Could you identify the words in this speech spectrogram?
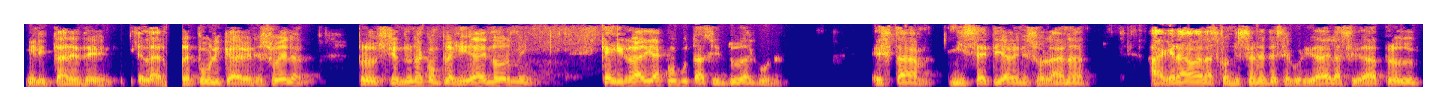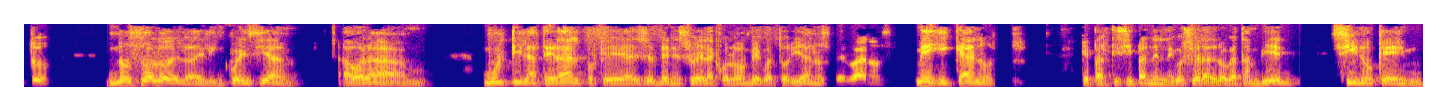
militares de, la República de Venezuela, produciendo una complejidad enorme que irradia Cúcuta sin duda alguna. Esta miseria venezolana agrava las condiciones de seguridad de la ciudad producto no solo de la delincuencia ahora multilateral, porque es Venezuela, Colombia, ecuatorianos, peruanos, mexicanos que participan del negocio de la droga también, sino que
